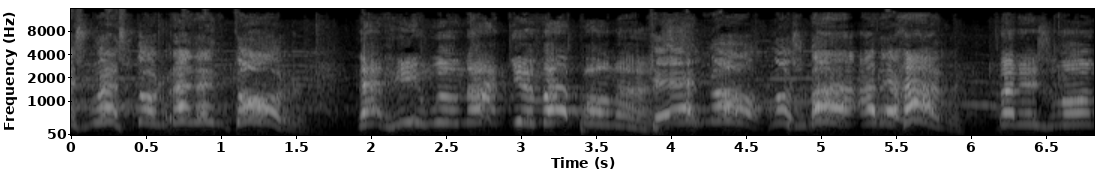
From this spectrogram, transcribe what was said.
es nuestro redentor, that he will not give up on us. que Él no nos va a dejar. But as long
